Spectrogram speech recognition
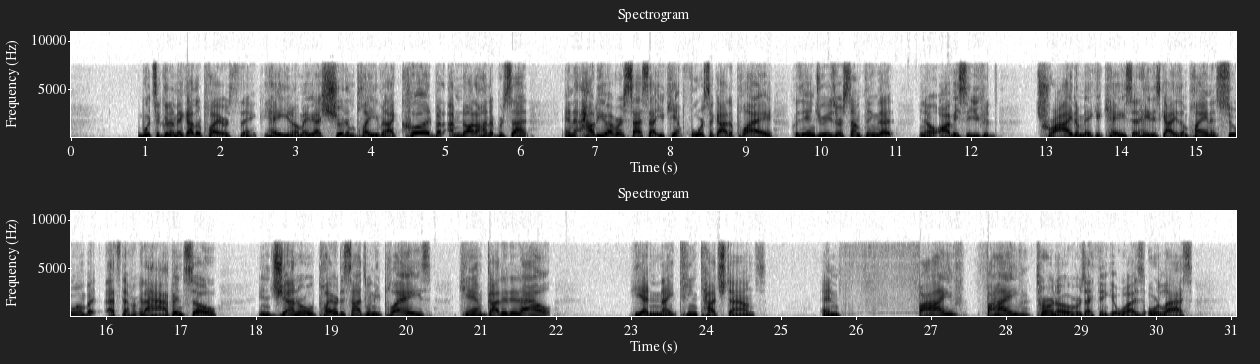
what's it going to make other players think? Hey, you know, maybe I shouldn't play even. I could, but I'm not 100%. And how do you ever assess that? You can't force a guy to play because injuries are something that, you know, obviously you could try to make a case that, hey, this guy isn't playing and sue him, but that's never going to happen. So, in general, player decides when he plays. Cam gutted it out. He had 19 touchdowns and five five turnovers, I think it was, or less,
